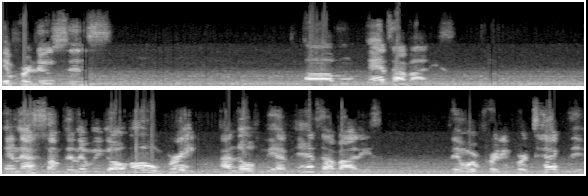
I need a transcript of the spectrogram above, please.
it produces um, antibodies, and that's something that we go, oh great! I know if we have antibodies, then we're pretty protected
